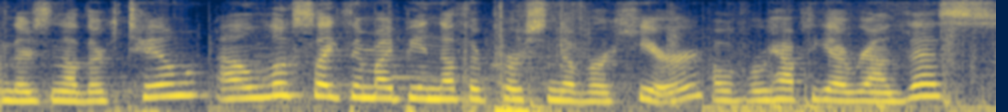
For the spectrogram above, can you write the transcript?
And there's another two. And it looks like there might be another person over here. However, we have to get around this.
